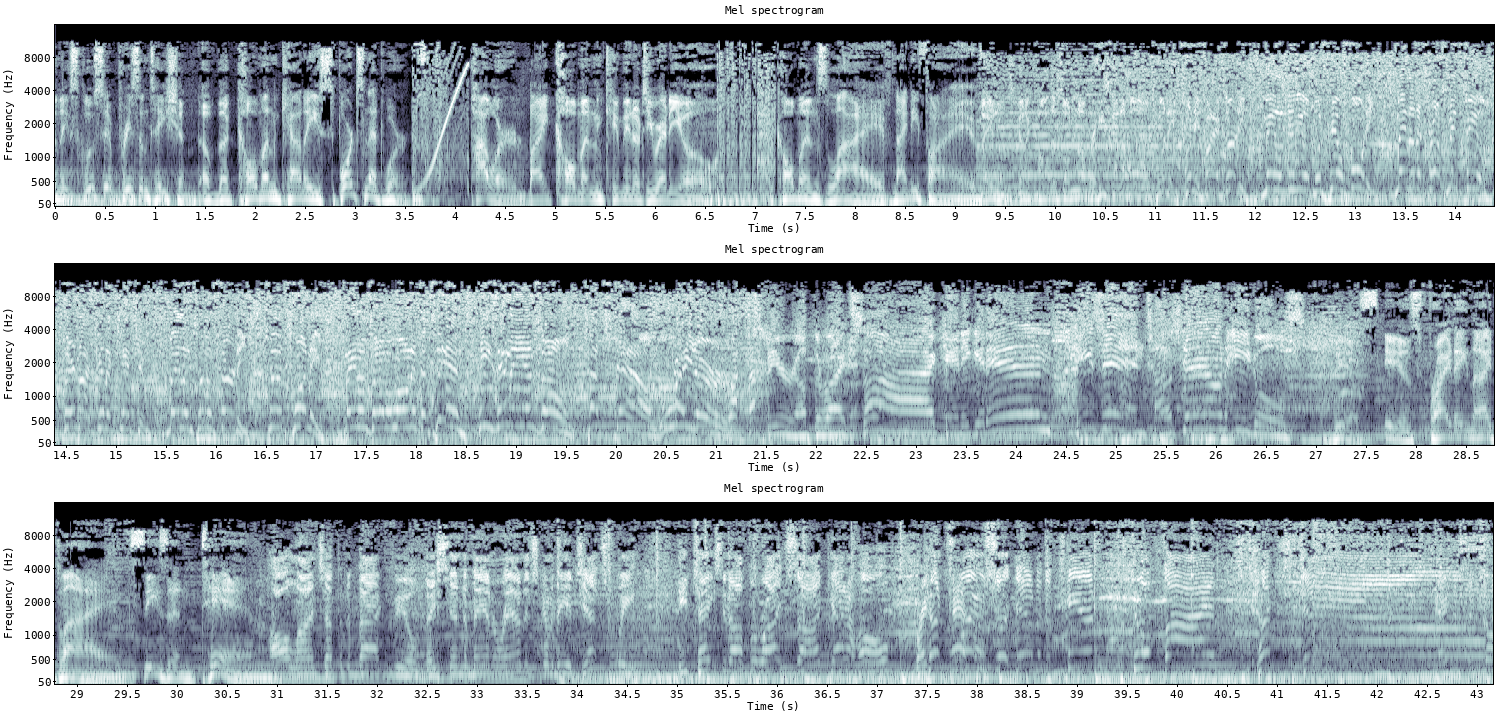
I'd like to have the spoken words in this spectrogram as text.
The following is an exclusive presentation of the Cullman County Sports Network. Powered by Cullman Community Radio. Cullman's Live 95. Malin's going to call this on number. He's got a hole 20, 25, 30. Malin in the open field 40. Malin across midfield. They're not going to catch him. Malin to the 30, to the 20. Malin's all alone at the 10. He's in the end zone. Touchdown, Raiders. Spear up the right side. Can he get in? He's in. Touchdown, Eagles. This is Friday Night Live, Season 10. Hall lines up in the backfield. They send a man around. It's going to be a jet sweep. He takes it off the right side. Got a hole. Great Cuts tackle. loose. Down to the 10. To the 5. Touchdown.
